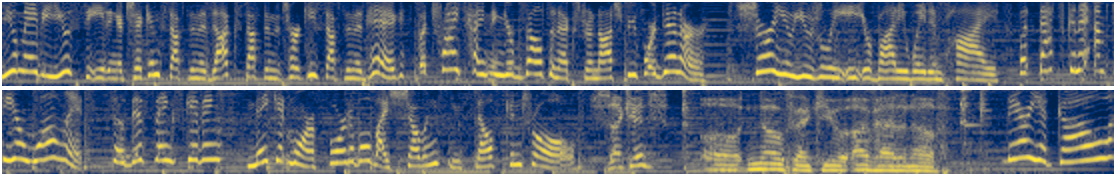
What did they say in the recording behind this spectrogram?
You may be used to eating a chicken stuffed in a duck, stuffed in a turkey, stuffed in a pig, but try tightening your belt an extra notch before dinner. Sure, you usually eat your body weight in pie, but that's going to empty your wallet. So this Thanksgiving, make it more affordable by showing some self control. Seconds? Oh, no, thank you. I've had enough. There you go.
